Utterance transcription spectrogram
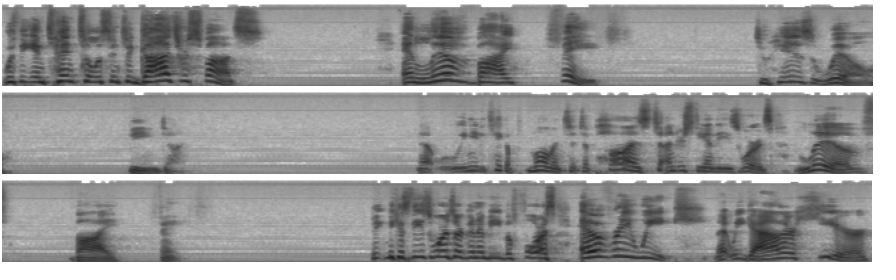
with the intent to listen to God's response and live by faith to His will being done. Now, we need to take a moment to, to pause to understand these words live by faith. Because these words are going to be before us every week that we gather here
